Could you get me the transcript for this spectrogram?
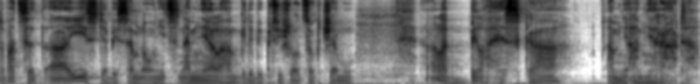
dvacet a jistě by se mnou nic neměla, kdyby přišlo co k čemu. Ale byla hezká a měla mě ráda.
